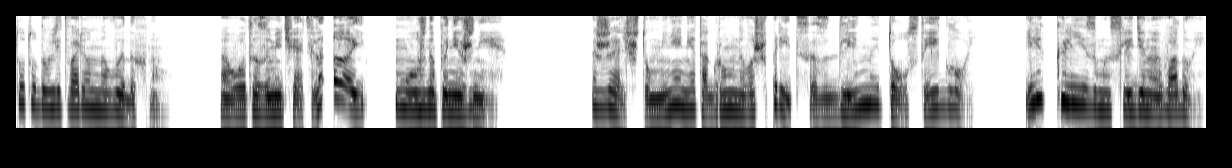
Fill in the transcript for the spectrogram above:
Тот удовлетворенно выдохнул. А вот и замечательно. Ай, можно понежнее. Жаль, что у меня нет огромного шприца с длинной толстой иглой. Или клизмы с ледяной водой.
